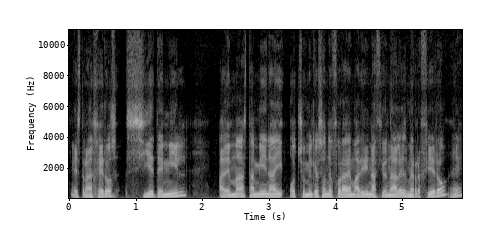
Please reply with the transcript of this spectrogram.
extranjeros, 7.000 Además, también hay 8.000 que son de fuera de Madrid nacionales, me refiero, ¿eh?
